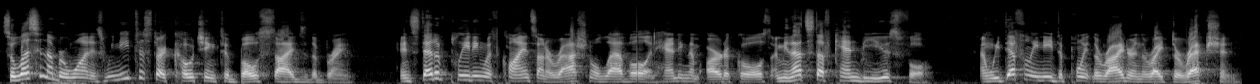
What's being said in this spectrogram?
So, lesson number one is we need to start coaching to both sides of the brain. Instead of pleading with clients on a rational level and handing them articles, I mean, that stuff can be useful. And we definitely need to point the rider in the right direction.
